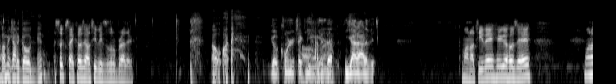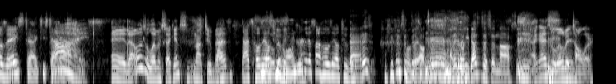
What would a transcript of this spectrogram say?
Clement got to go again. This looks like Jose Altuve's little brother. Oh, Go corner oh, technique Oh, You got out of it. Come on, Altuve. Here you go, Jose. Come on, Oh, Jose. he's tagged. He's tagged. nice. Hey, that was 11 seconds. Not too bad. That's, that's Jose A little bit Altuve. longer. Tell me that's not Jose Altuve. that is, that is Jose Altuve. I didn't know he does this in the offseason. That guy's a little bit taller.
